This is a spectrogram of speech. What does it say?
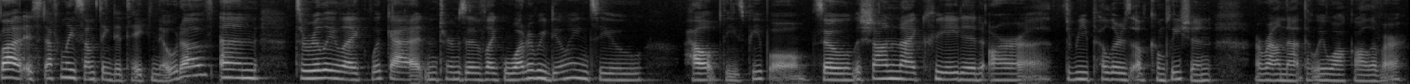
but it's definitely something to take note of and to really like look at in terms of like what are we doing to help these people. So Lechon and I created our uh, three pillars of completion around that that we walk all of our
